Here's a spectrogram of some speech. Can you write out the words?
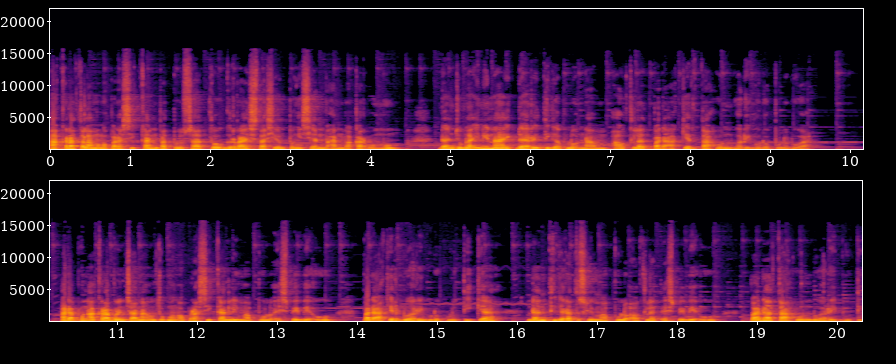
Akra telah mengoperasikan 41 gerai stasiun pengisian bahan bakar umum dan jumlah ini naik dari 36 outlet pada akhir tahun 2022. Adapun Akra berencana untuk mengoperasikan 50 SPBU pada akhir 2023 dan 350 outlet SPBU pada tahun 2030.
